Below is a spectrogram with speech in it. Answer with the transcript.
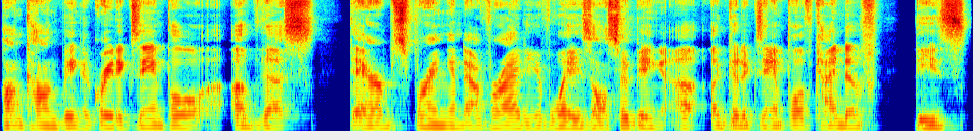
Hong Kong being a great example of this, the Arab Spring in a variety of ways also being a, a good example of kind of these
